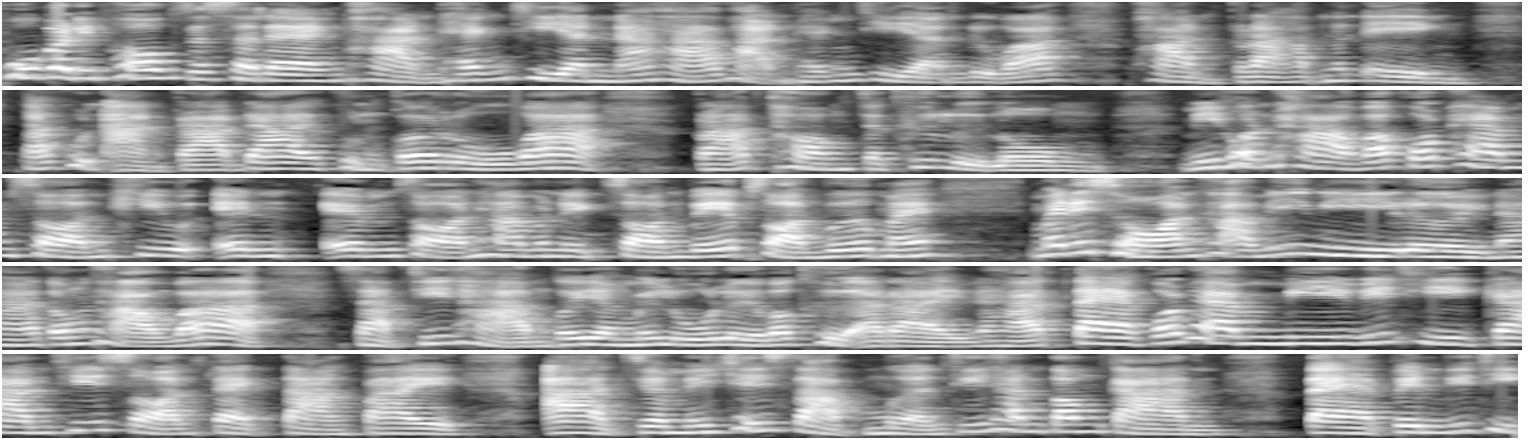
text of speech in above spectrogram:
ผู้บริโภคจะแสดงผ่านแท่งเทียนนะคะ ผ่านแท่งเทียนหรือว่าผ่านกราฟนั่นเอง ถ้าคุณอ่านกราฟได้คุณก็รู้ว่ากราฟทองจะขึ้นหรือลง มีคนถามว่าโค้ดแพมสอน QNM สอน Harmonic สอนเวฟสอนเวิร์บไหมไม่ได้สอนค่ะไม่มีเลยนะคะ ต้องถามว่าศัพท์ที่ถามก็ยังไม่รู้เลยว่าคืออะไรนะคะ แต่โค้ดแพมมีวิธีการที่สอนแตกต่างไป อาจจะไม่ใช่ศัพท์เหมือนที่ท่านต้องการ แต่เป็นวิธี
